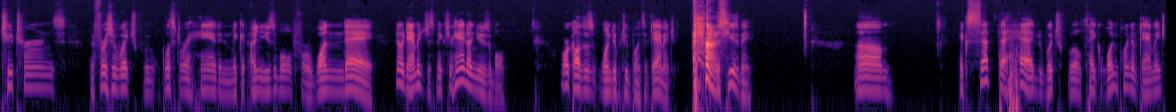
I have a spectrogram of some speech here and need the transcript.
two turns, the first of which will blister a hand and make it unusable for one day. No damage, just makes your hand unusable. Or causes one to two points of damage. Excuse me. Um, except the head, which will take one point of damage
